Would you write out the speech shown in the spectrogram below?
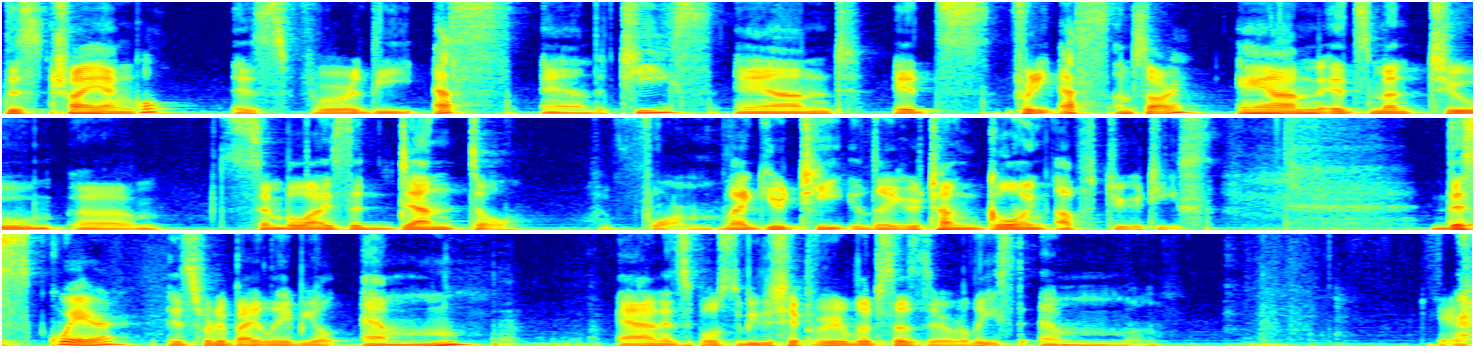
This triangle is for the S and the T's, and it's for the S, I'm sorry, and it's meant to um, symbolize the dental form, like your teeth, like your tongue going up to your teeth. This square is for the bilabial M, and it's supposed to be the shape of your lips as they're released. M. Here.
